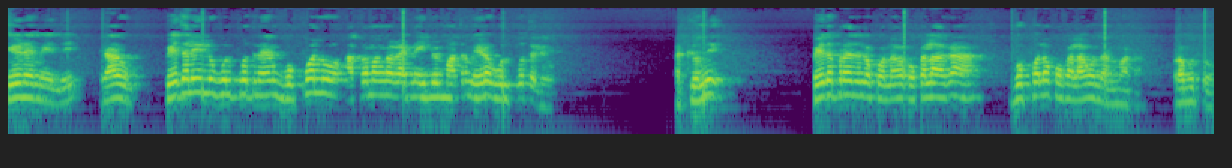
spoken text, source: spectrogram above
చేయడం ఏంది? ఈనాడు పేదల ఇల్లు కూలిపోతున్నాయని గొప్పలు అక్రమంగా కట్టిన ఇల్లు మాత్రం ఏడ కూలిపోతలేవు. అట్లుంది. పేద ప్రజలు ఒకలాగా గొప్పలకు ఒకలాగా ఉందన్నమాట ప్రభుత్వం.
